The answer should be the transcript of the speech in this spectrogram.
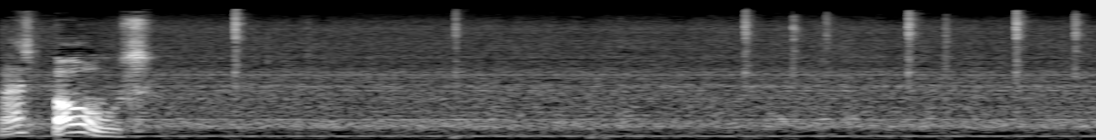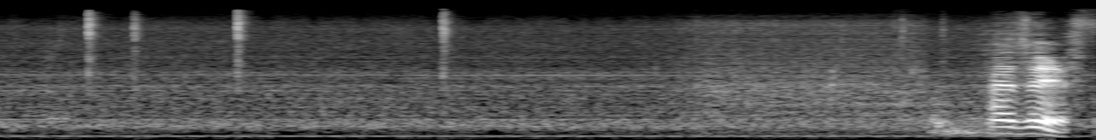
That's balls. As if.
